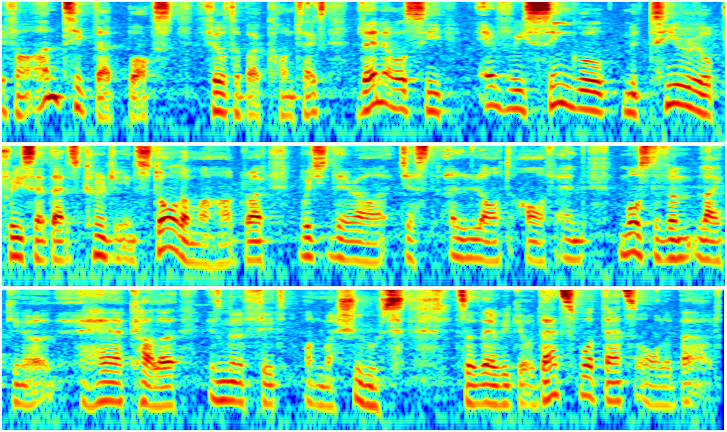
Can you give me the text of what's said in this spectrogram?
if I untick that box, filter by context, then I will see every single material preset that is currently installed on my hard drive, which there are just a lot of. And most of them, like, you know, hair color isn't going to fit on my shoes. So there we go. That's what that's all about.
